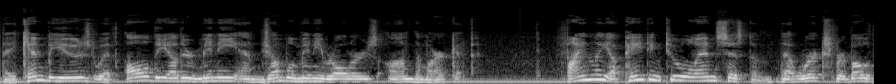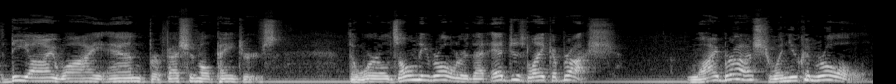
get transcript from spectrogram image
They can be used with all the other mini and jumbo mini rollers on the market. Finally, a painting tool and system that works for both DIY and professional painters. The world's only roller that edges like a brush. Why brush when you can roll?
